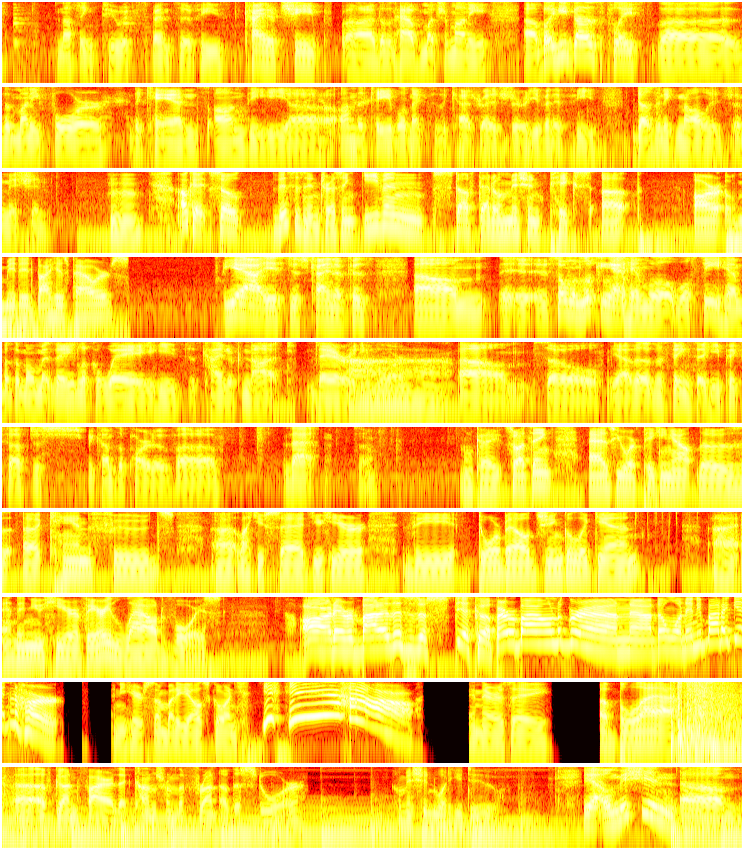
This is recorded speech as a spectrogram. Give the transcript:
nothing too expensive. He's kind of cheap. Uh, doesn't have much money, uh, but he does place the the money for the cans on the uh, on the table next to the cash register, even if he doesn't acknowledge Omission. Okay, so this is interesting. Even stuff that Omission picks up are omitted by his powers. Yeah, it's just kind of because um, i- i- if someone looking at him will will see him, but the moment they look away, he's just kind of not there anymore. Um, so yeah, the the things that he picks up just becomes a part of uh, that. So Okay, so I think as you are picking out those uh, canned foods, uh, like you said, you hear the doorbell jingle again, uh, and then you hear a very loud voice. All right, everybody, this is a stick up. Everybody on the ground now. Don't want anybody getting hurt. And you hear somebody else going, yeah! And there's a a blast uh, of gunfire that comes from the front of the store. Omission, what do you do? yeah, omission um,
